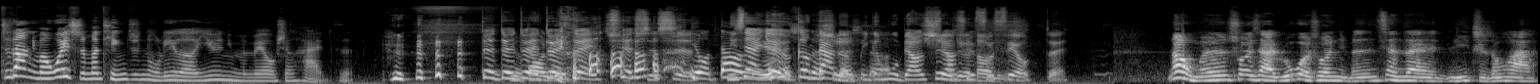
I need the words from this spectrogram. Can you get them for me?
知道你们为什么停止努力了？因为你们没有生孩子。对对对对对，确实是。有道理你现在又有更大的一个目标是需要去 fulfill。对，那我们说一下，如果说你们现在离职的话，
